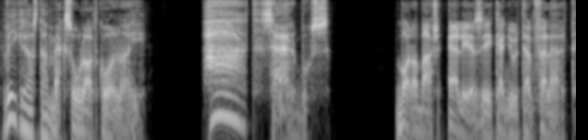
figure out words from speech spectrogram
Végre aztán megszólalt Kolnai. Hát, szerbusz. Barabás elérzékenyülten felelt.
